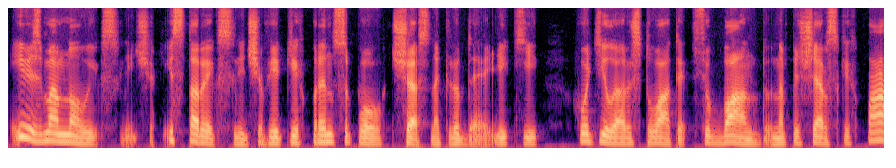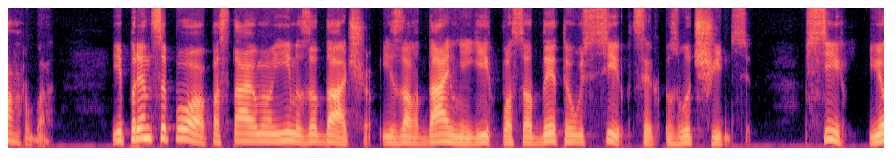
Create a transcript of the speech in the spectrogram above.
І візьмемо нових слідчих і старих слідчих, яких принципово чесних людей, які хотіли арештувати цю банду на Печерських пагорбах, і принципово поставимо їм задачу і завдання їх посадити усіх цих злочинців, всіх і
